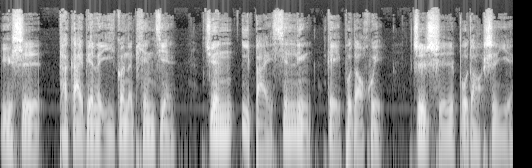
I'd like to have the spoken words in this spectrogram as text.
于是他改变了一贯的偏见，捐一百先令给布道会，支持布道事业。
